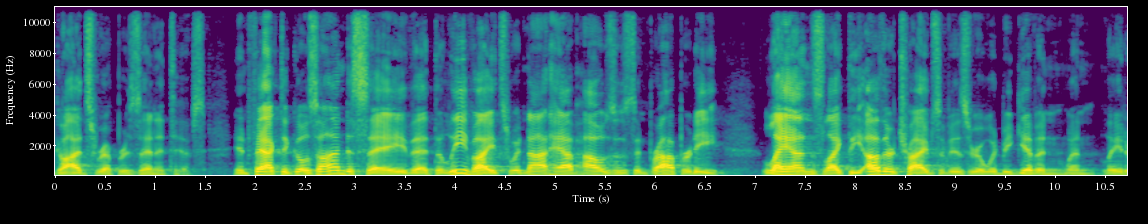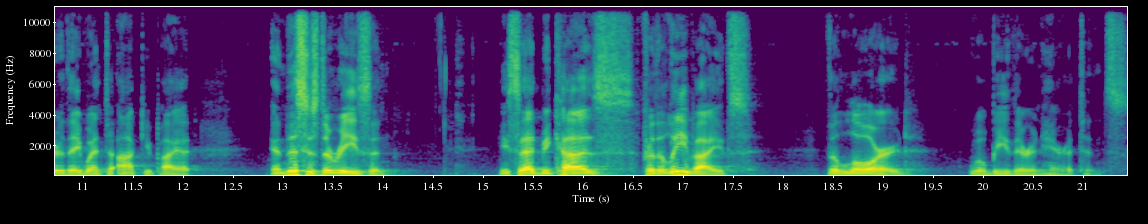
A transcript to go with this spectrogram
God's representatives. In fact, it goes on to say that the Levites would not have houses and property, lands like the other tribes of Israel would be given when later they went to occupy it. And this is the reason. He said, Because for the Levites, the Lord will be their inheritance.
